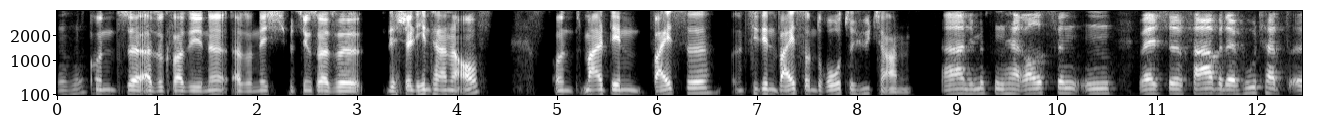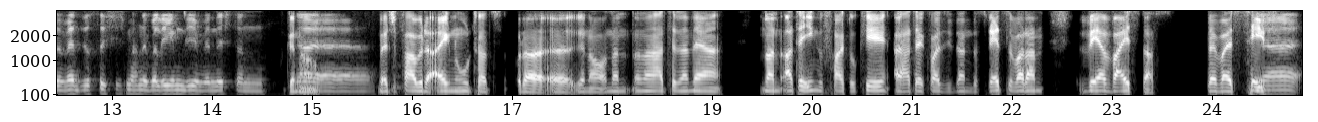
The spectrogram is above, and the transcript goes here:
Mhm. Und äh, also quasi, ne, also nicht, beziehungsweise der stellt die hintereinander auf und malt den weiße, zieht den weiße und rote Hüte an. Ah, die müssen herausfinden, welche Farbe der Hut hat. Äh, wenn sie es richtig machen, überleben die. Wenn nicht, dann. Genau. Äh, welche Farbe der eigene Hut hat. Oder äh, genau. Und dann, dann hat er dann der, und dann hat er ihn gefragt, okay, er hat er quasi dann, das Rätsel war dann, wer weiß das? Wer weiß safe? Ja,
